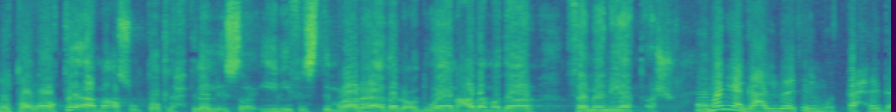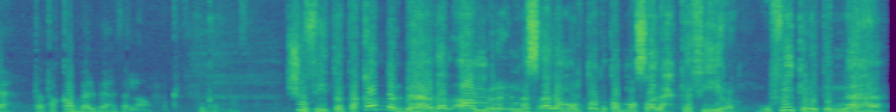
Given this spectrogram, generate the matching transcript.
متواطئة مع سلطات الاحتلال الإسرائيلي في استمرار هذا العدوان على مدار ثمانية أشهر. ومن يجعل الولايات المتحدة تتقبل بهذا الأمر؟ شوفي تتقبل بهذا الأمر المسألة مرتبطة بمصالح كثيرة وفكرة إنها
